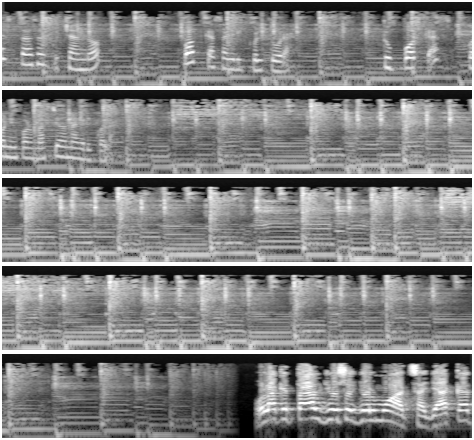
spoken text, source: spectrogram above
estás escuchando Podcast Agricultura, tu podcast con información agrícola. Hola, ¿qué tal? Yo soy Yolmo Axayacat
